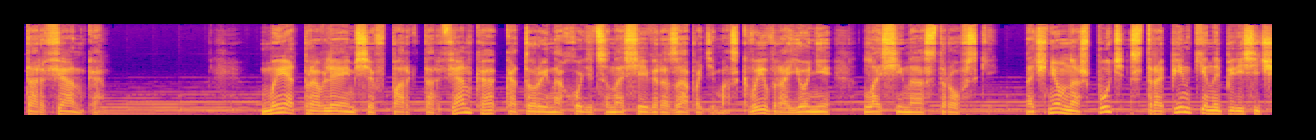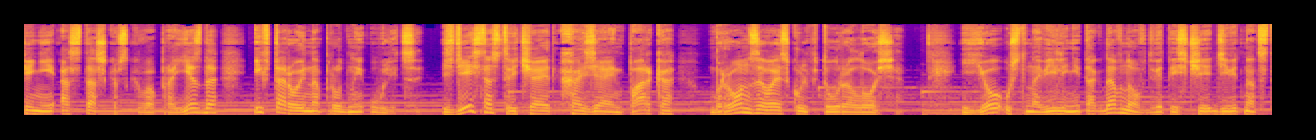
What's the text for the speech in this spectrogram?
Торфянка. Мы отправляемся в парк Торфянка, который находится на северо-западе Москвы в районе Лосино-Островский. Начнем наш путь с тропинки на пересечении Осташковского проезда и второй на Прудной улице. Здесь нас встречает хозяин парка – бронзовая скульптура лося. Ее установили не так давно, в 2019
